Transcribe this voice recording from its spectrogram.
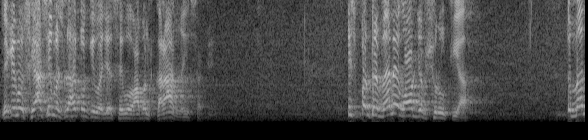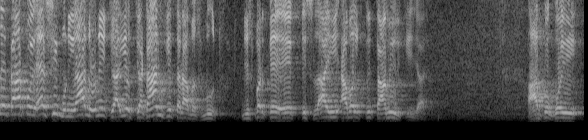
لیکن وہ سیاسی مسلحتوں کی وجہ سے وہ عمل کرار نہیں سکے۔ اس پر پھر میں نے غور جب شروع کیا تو میں نے کہا کوئی ایسی بنیاد ہونی چاہیے چٹان کی طرح مضبوط جس پر کہ ایک اصلاحی عمل کی تعمیر کی جائے۔ آپ کو کوئی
